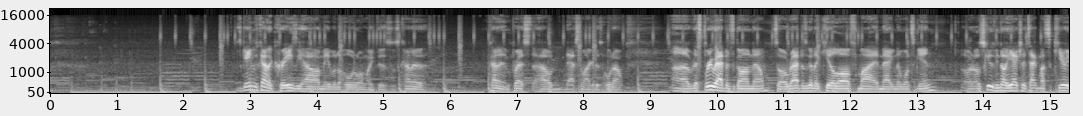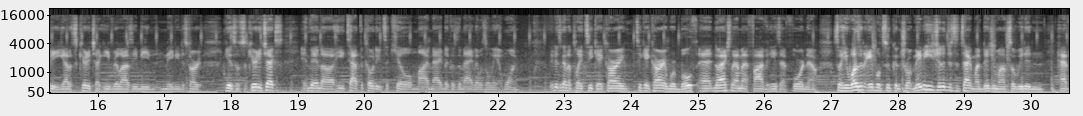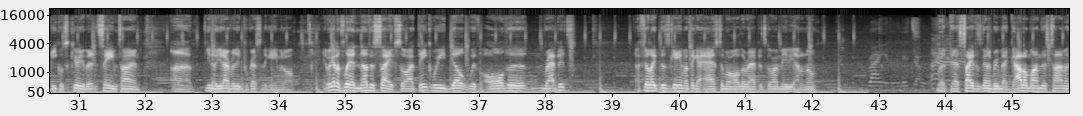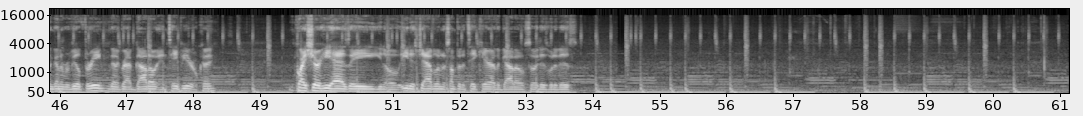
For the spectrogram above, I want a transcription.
this game is kind of crazy how I'm able to hold on like this. It's kind of kind of impressed how Mastermon could just hold out. Uh, there's three Rapids gone now, so Rapid's gonna kill off my Magna once again. Or no, excuse me, no, he actually attacked my security. He got a security check. He realized he may, may need to start getting some security checks, and then uh, he tapped the Cody to kill my Magna because the Magna was only at one. Then he's gonna play TK Kari. TK Kari, we're both at no, actually I'm at five and he's at four now. So he wasn't able to control. Maybe he should have just attacked my Digimon so we didn't have equal security. But at the same time, uh, you know, you're not really progressing the game at all. And we're going to play another Scythe. So I think we dealt with all the Rapids. I feel like this game, I think I asked him are all the Rapids gone. Maybe, I don't know. But that Scythe is going to bring back Gatomon this time. I'm going to reveal three. I'm going to grab Gato and Tapir, okay? I'm quite sure he has a, you know, Eden Javelin or something to take care of the Gato, so it is what it is.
